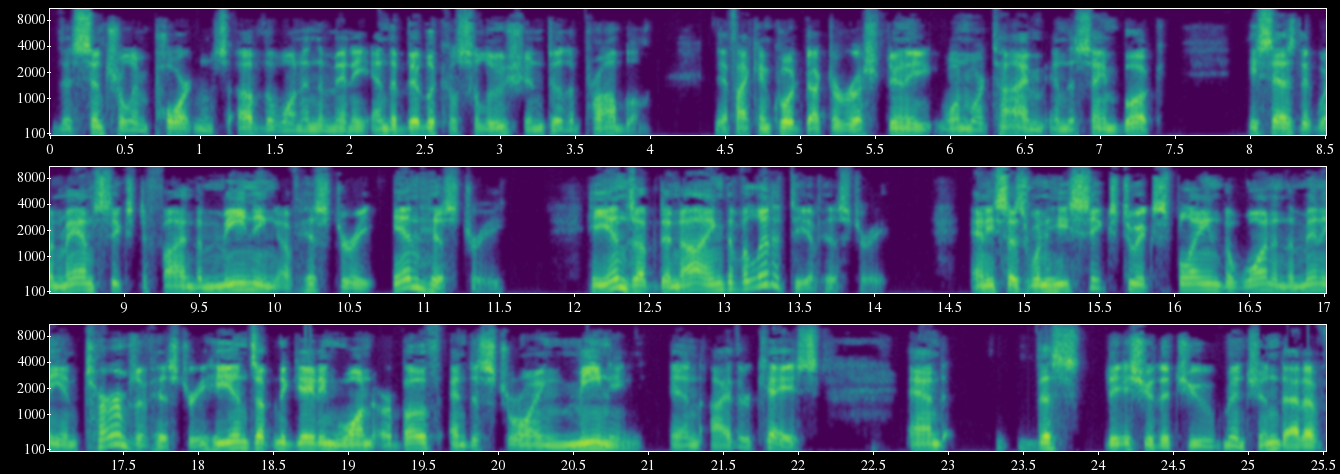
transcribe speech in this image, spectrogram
the central importance of the one and the many and the biblical solution to the problem. If I can quote Dr. Rushdoony one more time in the same book, he says that when man seeks to find the meaning of history in history, he ends up denying the validity of history. And he says when he seeks to explain the one and the many in terms of history, he ends up negating one or both and destroying meaning in either case. And this, the issue that you mentioned, that of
